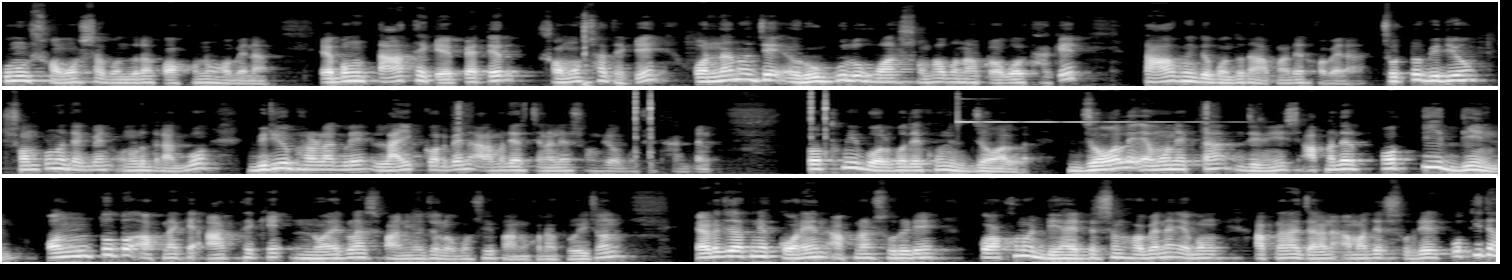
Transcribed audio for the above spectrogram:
কোনো সমস্যা বন্ধুরা কখনো হবে না। এবং তা থেকে, পেটের সমস্যা থেকে, অন্যান্য যে রোগগুলো হওয়ার সম্ভাবনা প্রবল থাকে, তাও কিন্তু বন্ধুরা আপনাদের হবে না। ছোট্ট ভিডিও, সম্পূর্ণ দেখবেন, অনুরোধ রাখব। ভিডিও ভালো লাগলে লাইক করবেন আর আমাদের চ্যানেলের সঙ্গে অবশ্যই থাকবেন। প্রথমেই বলব, দেখুন, জল। জল এমন একটা জিনিস, আপনাদের প্রতিদিন অন্তত আপনাকে আট থেকে নয় গ্লাস পানীয় জল অবশ্যই পান করা প্রয়োজন। এটা যদি আপনি করেন, আপনার শরীরে কখনো ডিহাইড্রেশন হবে না এবং আপনারা জানেন আমাদের শরীরের প্রতিটা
